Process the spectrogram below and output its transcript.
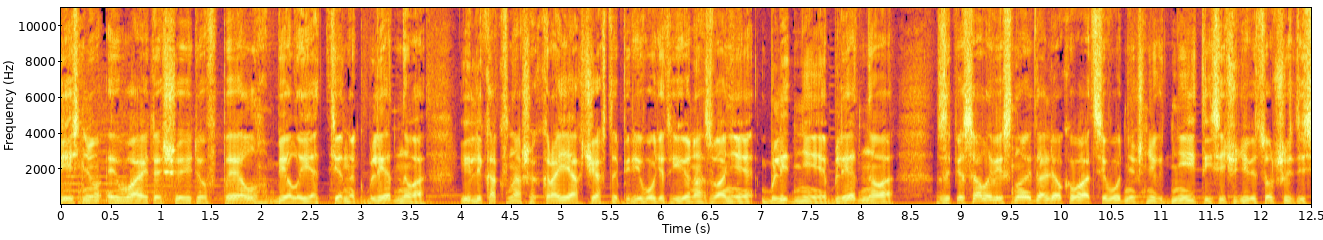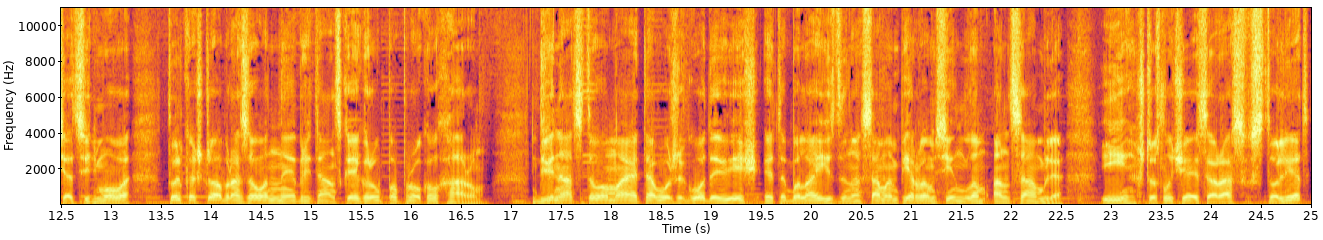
Песню «A White Shade of Pale» – «Белый оттенок бледного» или, как в наших краях часто переводят ее название «бледнее бледного», записала весной далекого от сегодняшних дней 1967-го только что образованная британская группа Procol Harum – 12 мая того же года вещь эта была издана самым первым синглом ансамбля, и, что случается раз в сто лет,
